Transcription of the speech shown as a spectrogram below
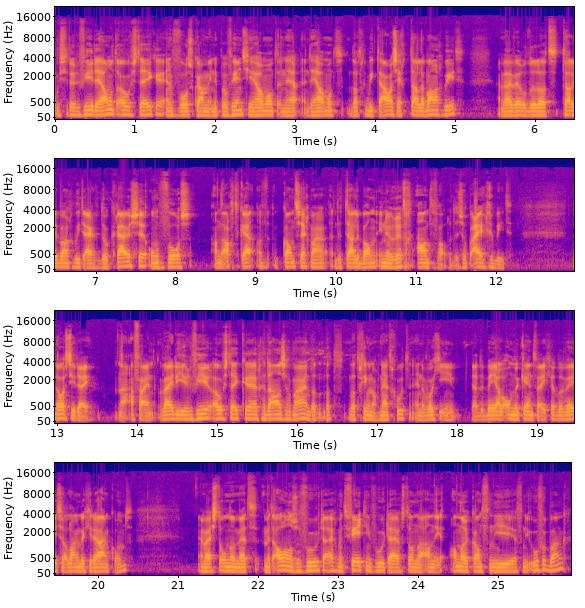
Moesten de rivier de Helmond oversteken. En vervolgens kwamen we in de provincie Helmond. En de, Helmond, dat gebied daar was echt Taliban-gebied. En wij wilden dat Taliban-gebied eigenlijk doorkruisen... om vervolgens aan de achterkant, zeg maar, de Taliban in hun rug aan te vallen. Dus op eigen gebied. Dat was het idee. Nou, fijn. Wij die rivier oversteek eh, gedaan, zeg maar. En dat, dat, dat ging nog net goed. En dan, word je, ja, dan ben je al onbekend, weet je. Dan weet je al lang dat je eraan komt. En wij stonden met, met al onze voertuigen, met 14 voertuigen, stonden aan de andere kant van die, van die oeverbank.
